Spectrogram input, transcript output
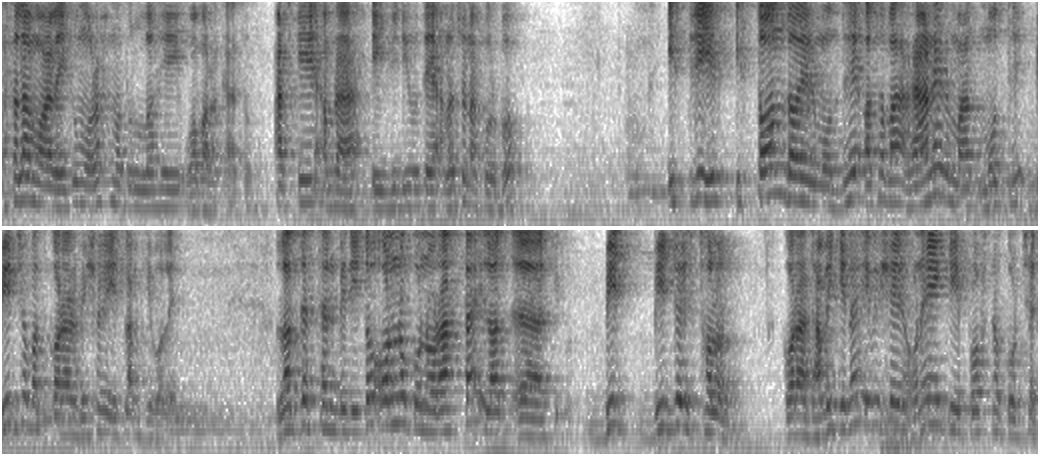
আসসালামু আলাইকুম রহমতুল্লাহি ওবরাকাত আজকে আমরা এই ভিডিওতে আলোচনা করব স্ত্রীর স্তনদয়ের মধ্যে অথবা রানের মধ্যে বীর্যপাত করার বিষয়ে ইসলাম কি বলে? লজ্জাস্থান ব্যতীত অন্য কোনো রাস্তায় বীর্য স্থলন করা যাবে কিনা এ বিষয়ে অনেকে প্রশ্ন করছেন।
